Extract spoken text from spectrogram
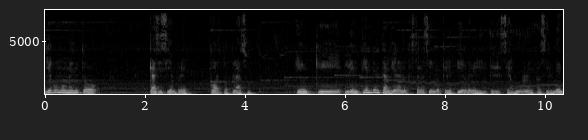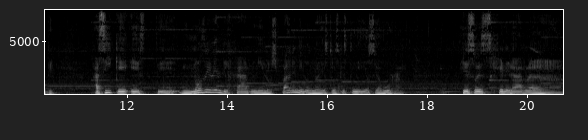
llega un momento, casi siempre corto plazo, en que le entienden también a lo que están haciendo que le pierden el interés, se aburren fácilmente. Así que este, no deben dejar ni los padres ni los maestros que estos niños se aburran. Eso es generar ah,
